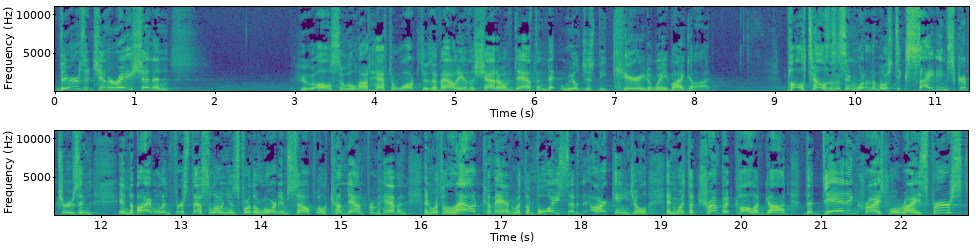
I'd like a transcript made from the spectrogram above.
There's a generation, and who also will not have to walk through the valley of the shadow of death, and we'll just be carried away by God. Paul tells us in one of the most exciting scriptures in, in the Bible in 1 Thessalonians For the Lord himself will come down from heaven, and with a loud command, with the voice of the archangel, and with the trumpet call of God, the dead in Christ will rise first.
